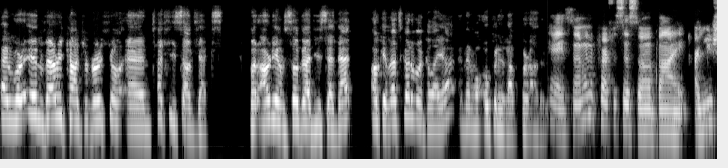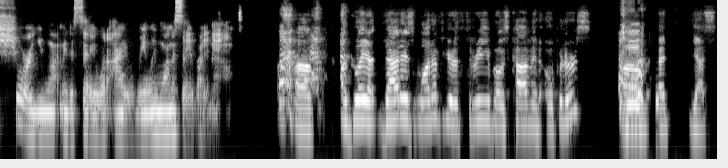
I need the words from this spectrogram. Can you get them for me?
and we're in very controversial and touchy subjects. But Arnie, I'm so glad you said that. Okay, let's go to Aglaia, and then we'll open it up for others. Okay, so I'm going to preface this by: Are you sure you want me to say what I really want to say right now? uh, Aglaia, that is one of your three most common openers. Um, and yes,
